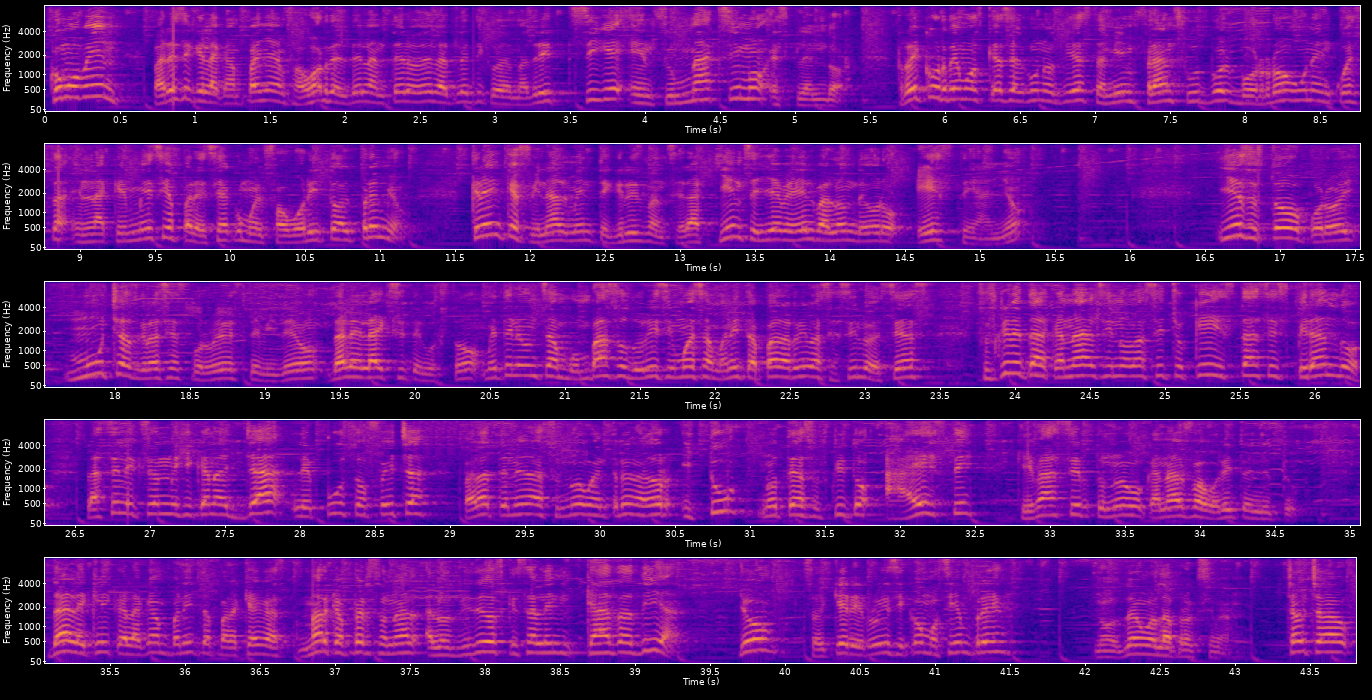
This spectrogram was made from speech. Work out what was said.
Como ven, parece que la campaña en favor del delantero del Atlético de Madrid sigue en su máximo esplendor. Recordemos que hace algunos días también France Football borró una encuesta en la que Messi aparecía como el favorito al premio. ¿Creen que finalmente Griezmann será quien se lleve el balón de oro este año? Y eso es todo por hoy, muchas gracias por ver este video, dale like si te gustó, métele un zambombazo durísimo a esa manita para arriba si así lo deseas, suscríbete al canal si no lo has hecho, ¿qué estás esperando? La selección mexicana ya le puso fecha para tener a su nuevo entrenador y tú no te has suscrito a este que va a ser tu nuevo canal favorito en YouTube. Dale click a la campanita para que hagas marca personal a los videos que salen cada día. Yo soy Kerry Ruiz y como siempre, nos vemos la próxima. Chao, chao.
